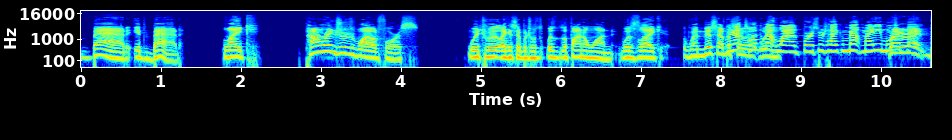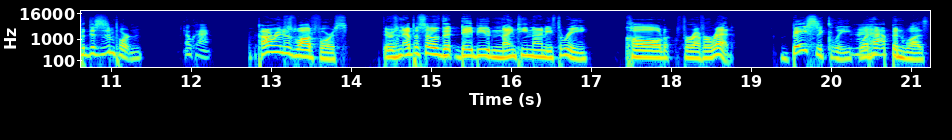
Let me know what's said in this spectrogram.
bad it's bad like power rangers wild force which was like i said which was, was the final one was like when this episode. We're not talking when- about Wild Force. We're talking about Mighty Morphin. right right but this is important Okay. power rangers wild force there was an episode that debuted in 1993 called forever red basically what Mhm. happened was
